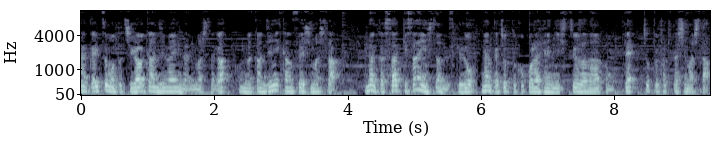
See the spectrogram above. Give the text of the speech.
なんかいつもと違う感じの絵になりましたが、こんな感じに完成しました。なんかさっきサインしたんですけど、なんかちょっとここら辺に必要だなと思って、ちょっと書き足しました。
